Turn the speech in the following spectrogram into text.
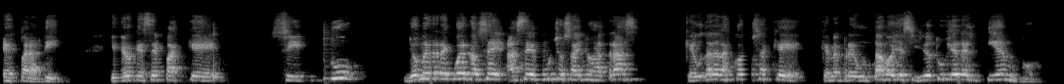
es para ti. Quiero que sepas que si tú, yo me recuerdo hace, hace muchos años atrás, que una de las cosas que, que me preguntaba, oye, si yo tuviera el tiempo,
